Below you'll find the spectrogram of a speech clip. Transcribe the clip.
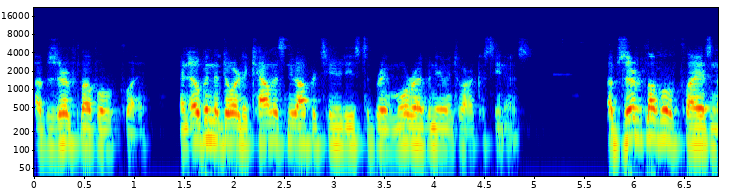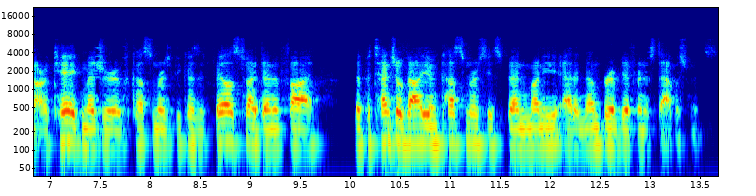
observed level of play and open the door to countless new opportunities to bring more revenue into our casinos. Observed level of play is an archaic measure of customers because it fails to identify the potential value in customers who spend money at a number of different establishments.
